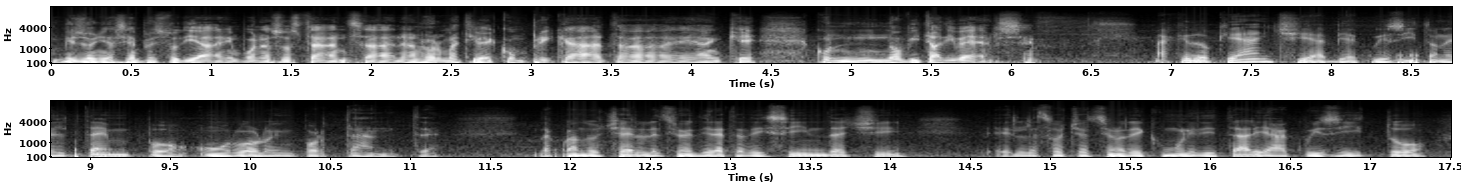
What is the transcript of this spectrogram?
Bisogna sempre studiare in buona sostanza, la normativa è complicata e anche con novità diverse. Ma credo che ANCI abbia acquisito nel tempo un ruolo importante. Da quando c'è l'elezione diretta dei sindaci, eh, l'Associazione dei Comuni d'Italia ha acquisito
